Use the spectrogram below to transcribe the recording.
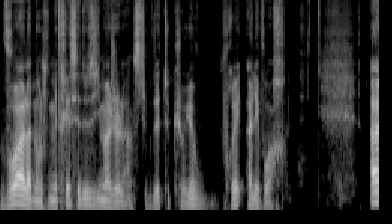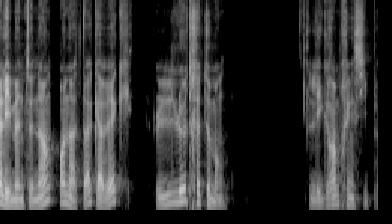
Voilà, donc je vous mettrai ces 2 images-là. Si vous êtes curieux, vous pourrez aller voir. Allez, maintenant, on attaque avec le traitement. Les grands principes.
